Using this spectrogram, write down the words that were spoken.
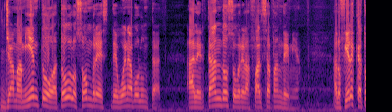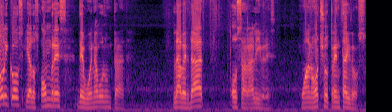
Llamamiento a todos los hombres de buena voluntad, alertando sobre la falsa pandemia, a los fieles católicos y a los hombres de buena voluntad. La verdad os hará libres. Juan 8:32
